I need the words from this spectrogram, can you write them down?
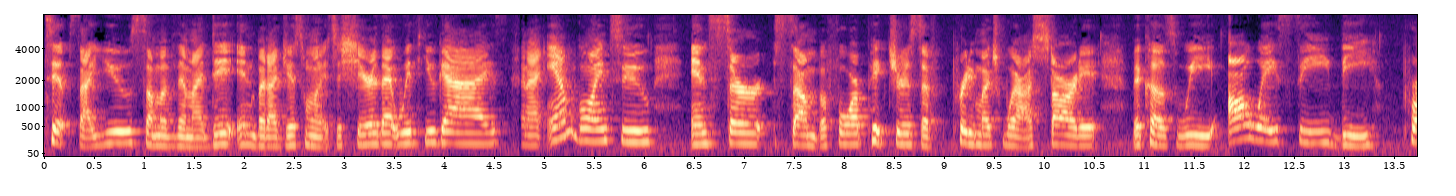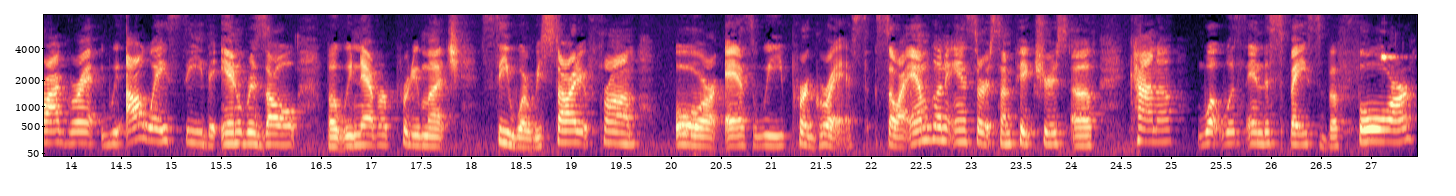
tips I used. Some of them I didn't, but I just wanted to share that with you guys. And I am going to insert some before pictures of pretty much where I started because we always see the progress, we always see the end result, but we never pretty much see where we started from or as we progress. So I am going to insert some pictures of kind of what was in the space before.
